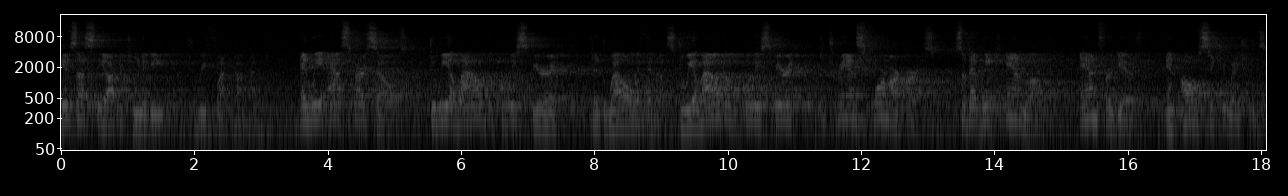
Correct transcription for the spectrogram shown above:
gives us the opportunity to reflect on that. And we ask ourselves, do we allow the Holy Spirit to dwell within us? Do we allow the Holy Spirit to transform our hearts so that we can love and forgive in all situations,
